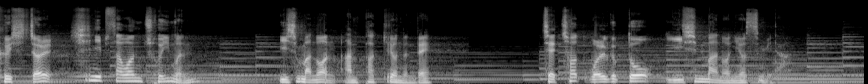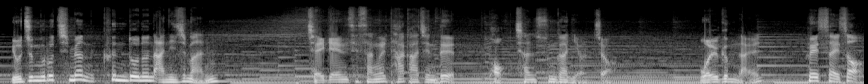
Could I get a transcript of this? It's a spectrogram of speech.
그 시절 신입사원 초임은 20만원 안팎이었는데, 제 첫 월급도 20만원이었습니다. 요즘으로 치면 큰 돈은 아니지만, 제겐 세상을 다 가진 듯 벅찬 순간이었죠. 월급날 회사에서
